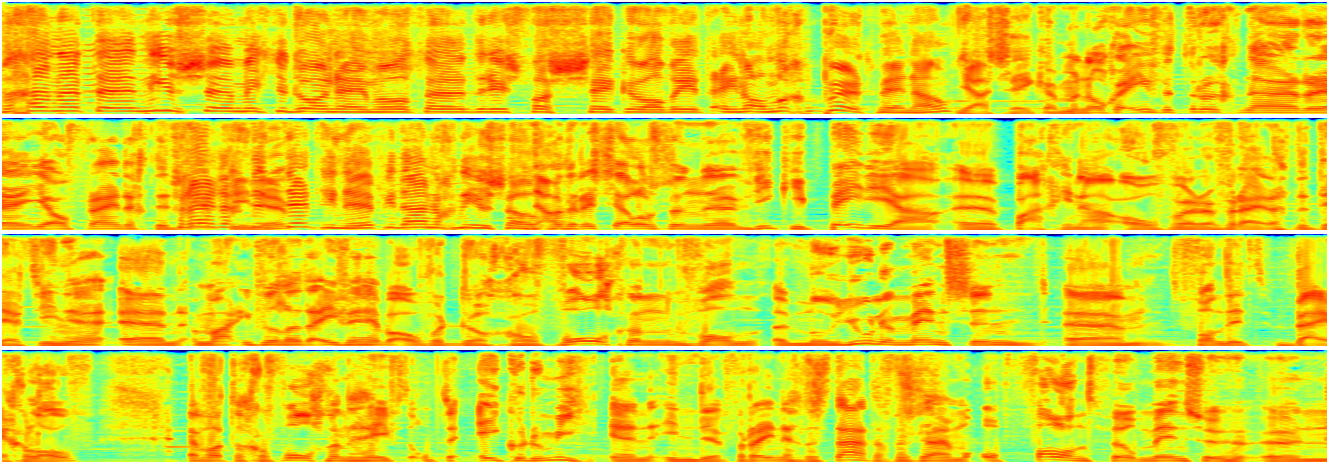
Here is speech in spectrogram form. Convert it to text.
We gaan het eh, nieuws eh, met je doornemen, want eh, er is vast zeker wel weer het een en ander gebeurd, Benno. Ja, zeker. Maar nog even terug naar jouw vrijdag de 13e. Vrijdag de 13e, heb je daar nog nieuws over? Nou, er is zelfs een Wikipedia-pagina over vrijdag de 13e. En, maar ik wil het even hebben over de gevolgen van miljoenen mensen ehm, van dit bijgeloof. En wat de gevolgen heeft op de economie. En in de Verenigde Staten verzuimen opvallend veel mensen hun, hun,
